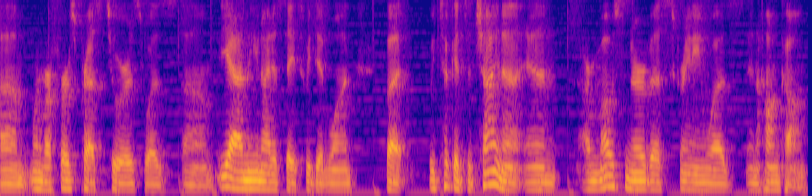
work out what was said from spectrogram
um, one of our first press tours was um, yeah in the United States we did one, but we took it to China and our most nervous screening was in Hong Kong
